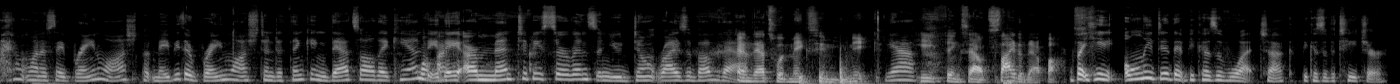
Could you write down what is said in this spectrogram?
I don't want to say brainwashed, but maybe they're brainwashed into thinking that's all they can Well, be. I- they are meant to be servants, and you don't rise above that. And that's what makes him unique. Yeah. He thinks outside of that box. but he only did that because of what, Chuck? Because of a teacher.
